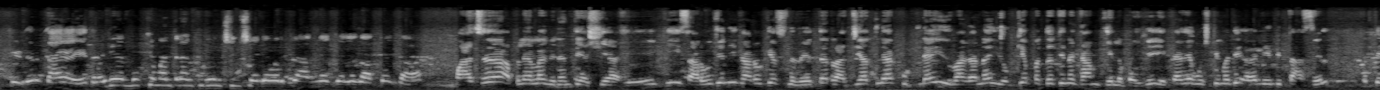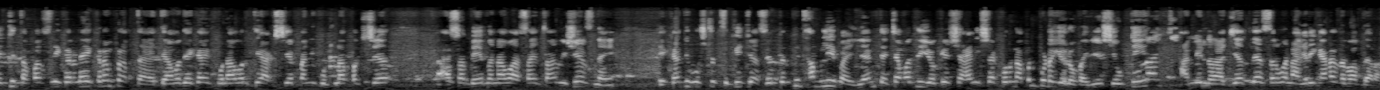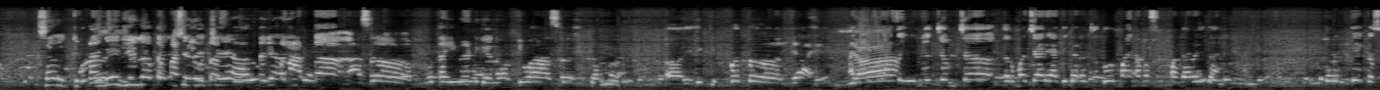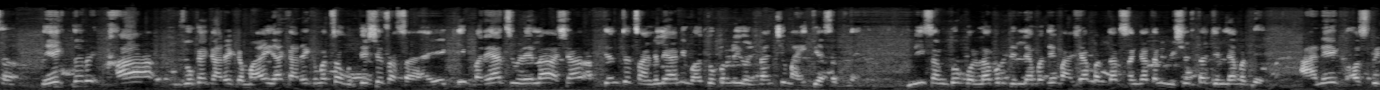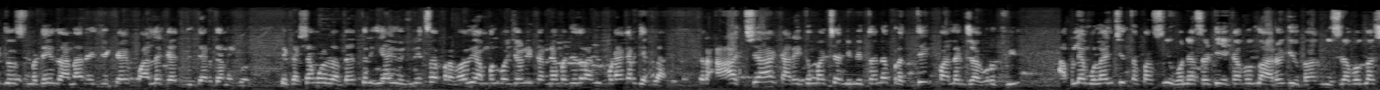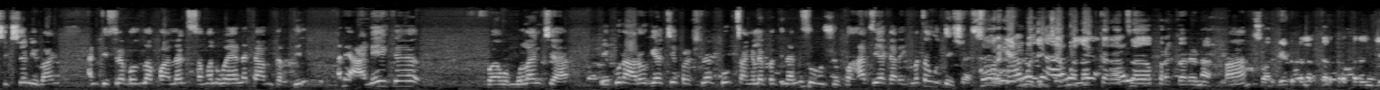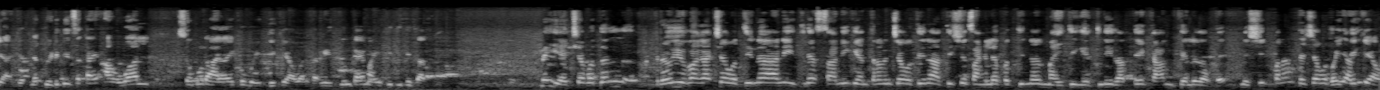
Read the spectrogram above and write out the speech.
टेंडर काय आहेत म्हणजे मुख्यमंत्र्यांकडून शिवसेनेवरती अन्याय केला जातोय का? माझं आपल्याला विनंती अशी आहे की सार्वजनिक आरोग्यच नव्हे तर राज्यातल्या कुठल्याही विभागानं योग्य पद्धतीनं काम केलं पाहिजे. एखाद्या गोष्टीमध्ये अनियमितता असेल तर त्याची तपासणी करणं हे क्रमप्राप्त आहे. त्यामध्ये काय कुणावरती आक्षेप आणि कुठला पक्ष असा बेबनावा असायचा विषयच नाही. एखादी गोष्ट चुकीची असेल तर ती थांबली पाहिजे आणि त्याच्यामध्ये योग्य शहानिशा करून आपण पुढे गेलो पाहिजे. शेवटी आम्ही राज्यातल्या सर्व नागरिकांना जबाबदार आहोत. सर पुणे जिल्हा परिषदेचे पण आता असं मोठा इव्हेंट घेणं किंवा असं हे करणं हे कितपत हे आहे. या- एनएचएमच्या कर्मचारी अधिकाऱ्यांचा दोन महिन्यापासून पगारही झालेला नाही तर ते कसं? एक तर हा जो काही कार्यक्रम आहे या कार्यक्रमाचा उद्देशच असा आहे की बऱ्याच वेळेला अशा अत्यंत चांगल्या आणि महत्त्वपूर्ण योजनांची माहिती असत नाही. मी सांगतो कोल्हापूर जिल्ह्यामध्ये माझ्या मतदारसंघात आणि विशेषतः जिल्ह्यामध्ये अनेक हॉस्पिटल्समध्ये जाणारे जे काही पालक आहेत विद्यार्थ्यांना घेऊन ते कशामुळे जात आहेत? तर या योजनेचा प्रभावी अंमलबजावणी करण्यामध्ये जर आम्ही पुढाकार घेतला तर आजच्या कार्यक्रमाच्या निमित्तानं प्रत्येक पालक जागृत होईल. आपल्या मुलांची तपासणी होण्यासाठी एका बाजूला आरोग्य विभाग दुसऱ्या बाजूला शिक्षण विभाग आणि तिसऱ्या बाजूला पालक समन्वयानं काम करतील. आणि अनेक मुलांच्या एकूण आरोग्याचे प्रश्न खूप चांगल्या पद्धतीने आम्ही सोडू शकतो. हाच या कार्यक्रमाचा उद्देश आहे. स्वारगेट आरोग्य- मधील आरोग्य- बलात्काराचं प्रकरण हा? आहे स्वारगेट बलात्कार प्रकरण जे आहे त्यातल्या पीडितेचा काय अहवाल समोर आला एक वैद्यकीय अहवाल. कारण इथून काय माहिती दिली जात नाही याच्याबद्दल गृह विभागाच्या वतीनं आणि इथल्या स्थानिक यंत्रणांच्या वतीनं अतिशय चांगल्या पद्धतीनं माहिती घेतली जाते काम केलं जाते. निश्चितपणे त्याच्यावर आहे,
